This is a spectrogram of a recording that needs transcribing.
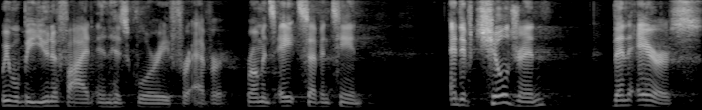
we will be unified in his glory forever. Romans 8 17. And if children, then heirs,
